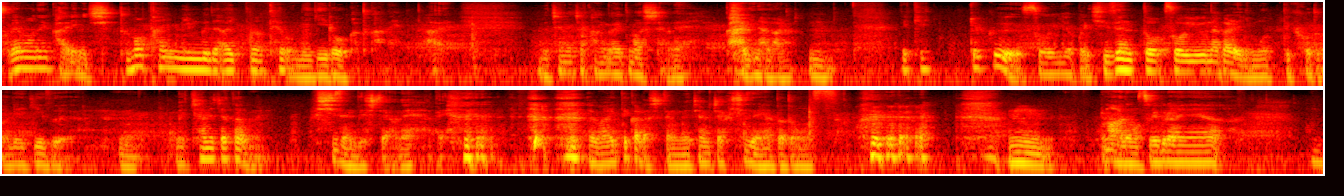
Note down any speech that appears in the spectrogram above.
それもね帰り道どのタイミングで相手の手を握ろうかとかね。はい。めちゃめちゃ考えてましたよね。帰りながら。うん。で結局そういうやっぱり自然とそういう流れに持っていくことができず、うん、めちゃめちゃ多分不自然でしたよね、はい、でも相手からしてもめちゃめちゃ不自然やったと思うんです うん。まあでもそれぐらいね本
